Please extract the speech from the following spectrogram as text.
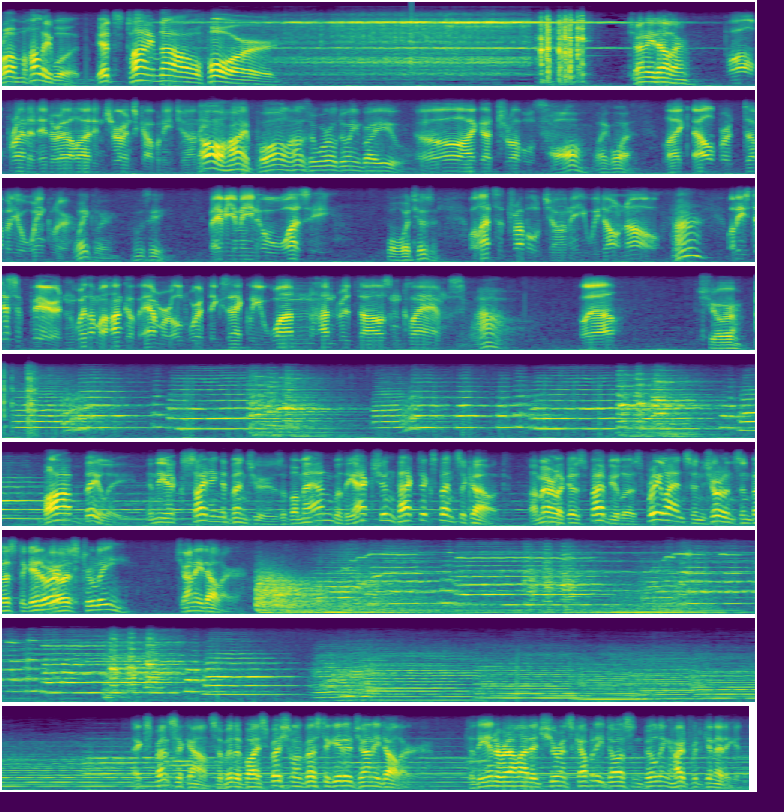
From Hollywood, it's time now for. Johnny Dollar. Paul Brennan, Inter-Allied Insurance Company, Johnny. Oh, hi, Paul. How's the world doing by you? Oh, I got troubles. Oh, like what? Like Albert W. Winkler. Winkler. Who's he? Maybe you mean who was he? Well, which is it? Well, that's the trouble, Johnny. We don't know. Huh? Well, he's disappeared, and with him a hunk of emerald worth exactly 100,000 clams. Wow. Well, Sure. Bob Bailey in the exciting adventures of the man with the action packed expense account. America's fabulous freelance insurance investigator. Yours truly, Johnny Dollar. Expense account submitted by Special Investigator Johnny Dollar to the Inter Allied Insurance Company, Dawson Building, Hartford, Connecticut.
